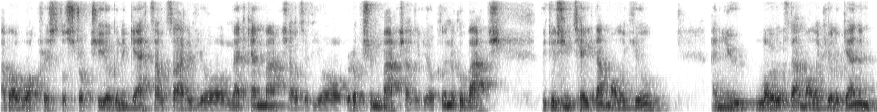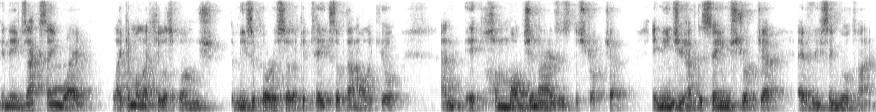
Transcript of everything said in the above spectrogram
about what crystal structure you're going to get outside of your medchem batch, out of your production batch, out of your clinical batch, because you take that molecule and you load that molecule again in, in the exact same way, like a molecular sponge, the mesoporous silica takes up that molecule and it homogenizes the structure. It means you have the same structure every single time.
